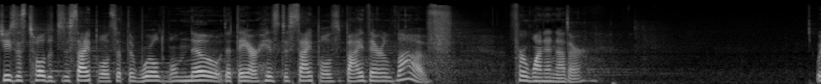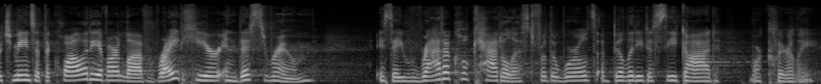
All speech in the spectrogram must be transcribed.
Jesus told his disciples that the world will know that they are his disciples by their love for one another. Which means that the quality of our love right here in this room is a radical catalyst for the world's ability to see God more clearly.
